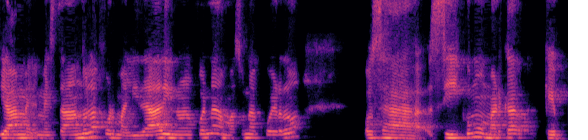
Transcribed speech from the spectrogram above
ya me, me, está dando la formalidad y no fue nada más un acuerdo, o sea, sí como marca que,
